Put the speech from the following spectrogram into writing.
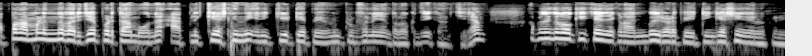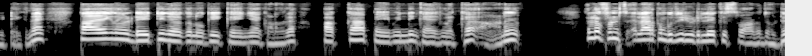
അപ്പോൾ നമ്മൾ ഇന്ന് പരിചയപ്പെടുത്താൻ പോകുന്ന ആപ്ലിക്കേഷനിൽ നിന്ന് എനിക്ക് കിട്ടിയ പേയ്മെന്റ് പ്രൂഫിനെ ഞാൻ തുടക്കത്തിൽ കാണിച്ചു തരാം. അപ്പോൾ നിങ്ങൾക്ക് നോക്കിക്കഴിഞ്ഞാൽ അൻപത് രൂപയുടെ പേറ്റിംഗ് ക്യാഷും കാര്യങ്ങളൊക്കെ കിട്ടിയേക്കുന്നത്. താഴേക്ക് നിങ്ങൾ ഡേറ്റും കാര്യങ്ങളൊക്കെ നോക്കിക്കഴിഞ്ഞാൽ കാണുന്നില്ല പക്ക പേയ്മെന്റും കാര്യങ്ങളൊക്കെ ആണ്. ഹലോ ഫ്രണ്ട്സ് എല്ലാവർക്കും പുതിയൊരു വീഡിയോയിലേക്ക് സ്വാഗതമുണ്ട്.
